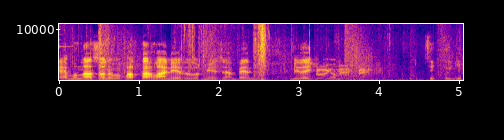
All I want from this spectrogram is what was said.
Ben bundan sonra bu patlakhaneye de durmayacağım. Ben bir de gidiyorum. Siktir git.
